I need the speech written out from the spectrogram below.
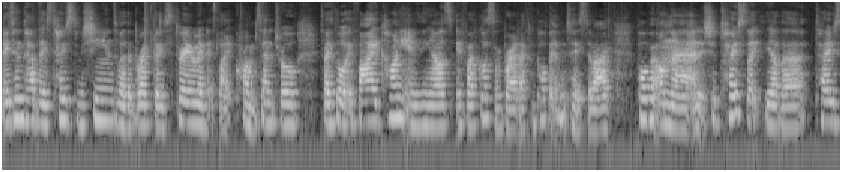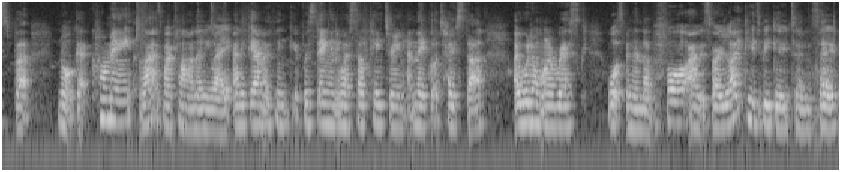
They tend to have those toaster machines where the bread goes through and it's like crumb central. So I thought if I can't eat anything else, if I've got some bread, I can pop it in a toaster bag, pop it on there and it should toast like the other toast but not get crummy. That is my plan anyway. And again, I think if we're staying anywhere self-catering and they've got a toaster, I wouldn't want to risk what's been in there before and it's very likely to be gluten. So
